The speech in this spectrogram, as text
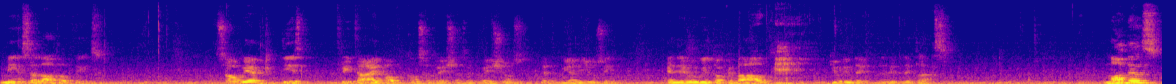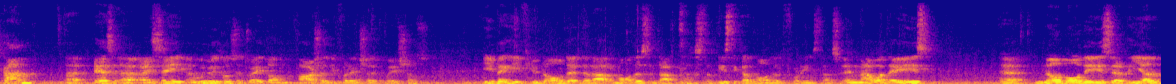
means a lot of things. So we have these three type of conservation equations that we are using, and then we will talk about during the, the, the class. Models come, uh, as uh, I say, uh, we will concentrate on partial differential equations, even if you know that there are models that are statistical models, for instance, and nowadays uh, nobody is a real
